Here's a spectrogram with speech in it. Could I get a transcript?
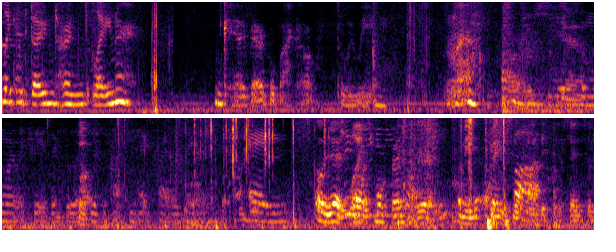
like a downturned liner? Okay, I better go back up. Do we wait? Nah. the more like creative things, so like with the fancy textiles there. Um, Oh yeah, like it's more fresh. Yeah, I mean, I think it's more handy for the sense of.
